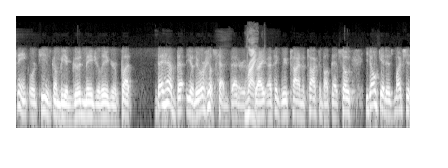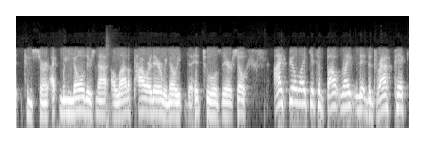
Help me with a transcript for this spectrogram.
think Ortiz is going to be a good major leaguer, but they have bet you know the Orioles have better, right? right? I think we've kind of talked about that. So you don't get as much concern. I, we know there's not a lot of power there. We know the hit tools there. So I feel like it's about right. The, the draft pick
